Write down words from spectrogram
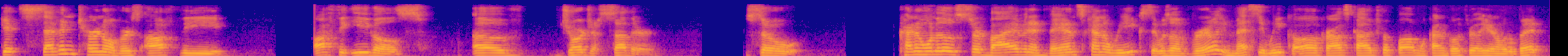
get seven turnovers off the off the Eagles of Georgia Southern so kind of one of those survive and advance kind of weeks. It was a really messy week all across college football, and we'll kind of go through that here in a little bit.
